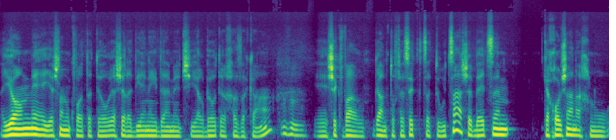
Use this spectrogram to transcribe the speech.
היום אה, יש לנו כבר את התיאוריה של ה-DNA damage, שהיא הרבה יותר חזקה, אה, שכבר גם תופסת קצת תאוצה, שבעצם ככל שאנחנו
